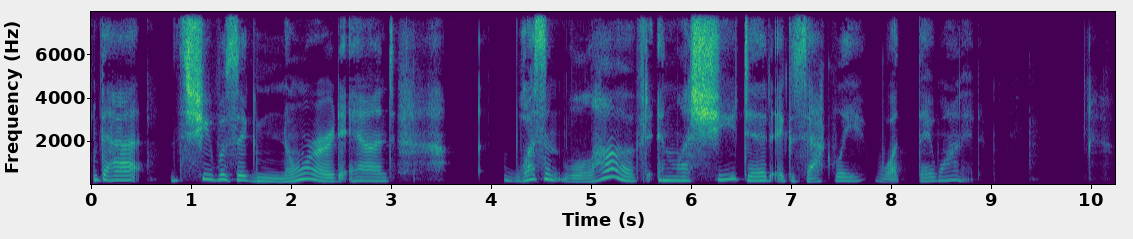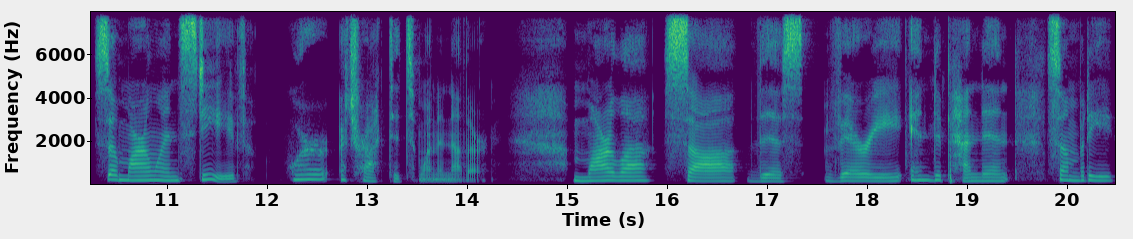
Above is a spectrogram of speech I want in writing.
That she was ignored and wasn't loved unless she did exactly what they wanted. So Marla and Steve were attracted to one another. Marla saw this very independent, somebody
